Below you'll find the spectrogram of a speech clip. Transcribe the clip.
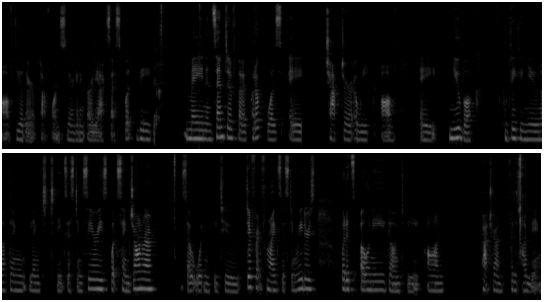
of the other platforms. So they're getting early access. But the main incentive that I put up was a chapter a week of a new book, completely new, nothing linked to the existing series, but same genre. So it wouldn't be too different for my existing readers, but it's only going to be on Patreon for the time being.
